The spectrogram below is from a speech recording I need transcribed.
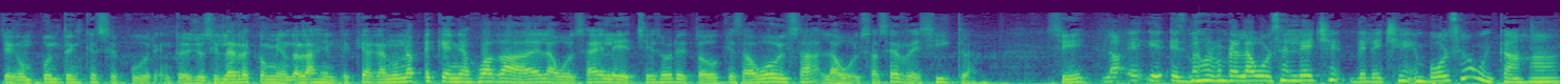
llega un punto en que se pudre. Entonces yo sí les recomiendo a la gente que hagan una pequeña jugada de la bolsa de leche, sobre todo que esa bolsa, la bolsa se recicla, ¿sí? La- eh, eh, ¿Es mejor comprar la bolsa en leche, de leche en bolsa o en caja?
